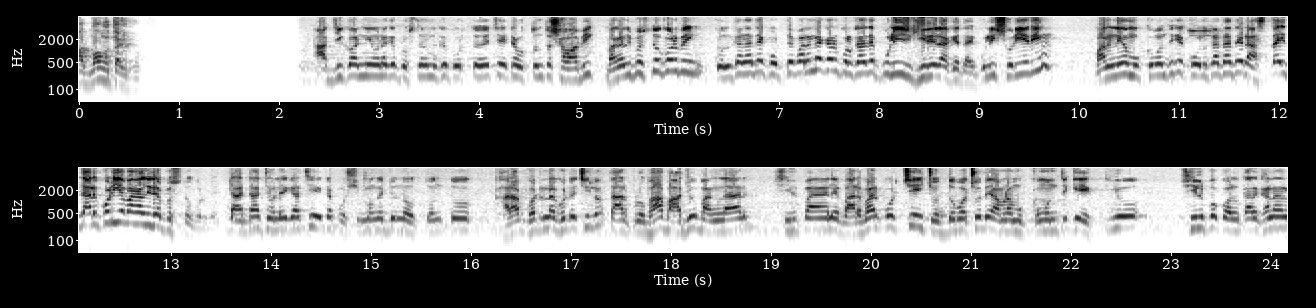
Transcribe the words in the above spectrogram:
আর মমতাই হোক। আরজিকর নিয়ে ওনাকে প্রশ্নের মুখে পড়তে হয়েছে, এটা অত্যন্ত স্বাভাবিক। বাঙালি প্রশ্ন করবেই, কলকাতাতে করতে পারে না, কারণ কলকাতাতে পুলিশ ঘিরে রাখে তাই। পুলিশ সরিয়ে দিন। মাননীয় মুখ্যমন্ত্রীকে কলকাতাতে রাস্তায় দাঁড় করিয়ে বাঙালিরা প্রশ্ন করবে। টাটা, চলে গেছে। এটা পশ্চিমবঙ্গের জন্য অত্যন্ত খারাপ ঘটনা ঘটেছিল। তার প্রভাব আজও বাংলার শিল্পায়নে বারবার পড়ছে। এই চোদ্দ বছরে আমরা মুখ্যমন্ত্রীকে একটিও শিল্প কলকারখানার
